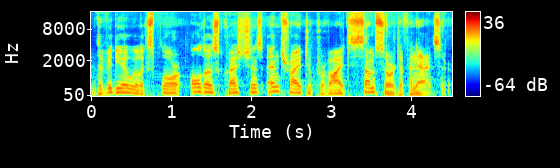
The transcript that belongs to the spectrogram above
The video will explore all those questions and try to provide some sort of an answer.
